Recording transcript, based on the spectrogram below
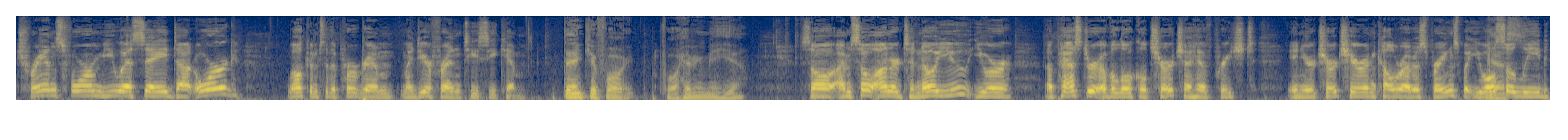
transformusa.org. Welcome to the program, my dear friend T.C. Kim. Thank you for, for having me here. So I'm so honored to know you. You are a pastor of a local church. I have preached in your church here in Colorado Springs, but you also Yes. lead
